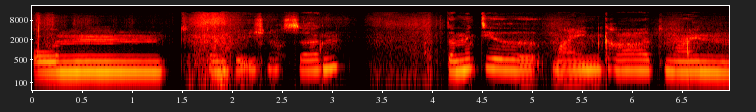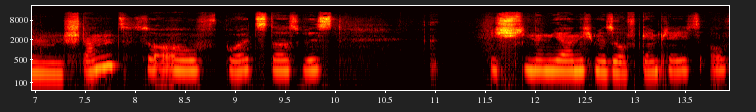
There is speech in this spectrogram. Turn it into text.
Und dann will ich noch sagen, damit ihr mein Grad, meinen Stand so auf Brawl wisst, ich nehme ja nicht mehr so oft Gameplays auf,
